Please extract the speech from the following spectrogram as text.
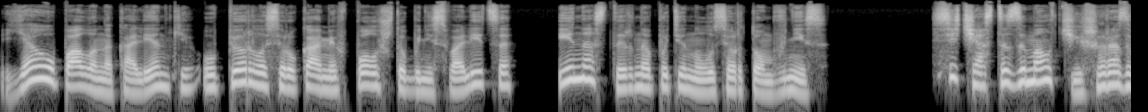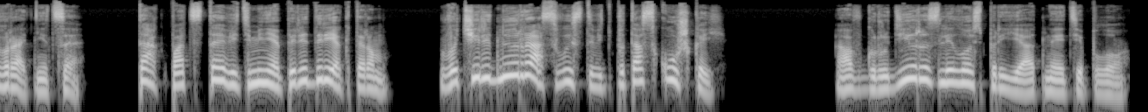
Я упала на коленки, уперлась руками в пол, чтобы не свалиться, и настырно потянулась ртом вниз. «Сейчас ты замолчишь, развратница! Так подставить меня перед ректором! В очередной раз выставить потаскушкой!» А в груди разлилось приятное тепло.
